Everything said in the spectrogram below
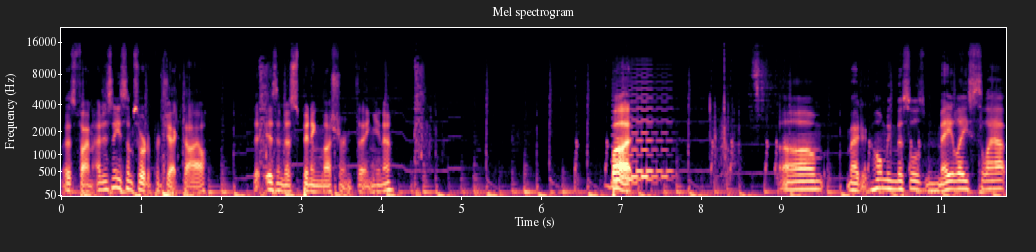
That's fine. I just need some sort of projectile that isn't a spinning mushroom thing, you know? But, um, magic homing missiles, melee slap.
